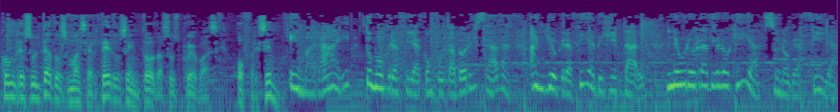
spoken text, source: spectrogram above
con resultados más certeros en todas sus pruebas. Ofrecemos MRI, tomografía computadorizada, angiografía digital, neuroradiología, sonografía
